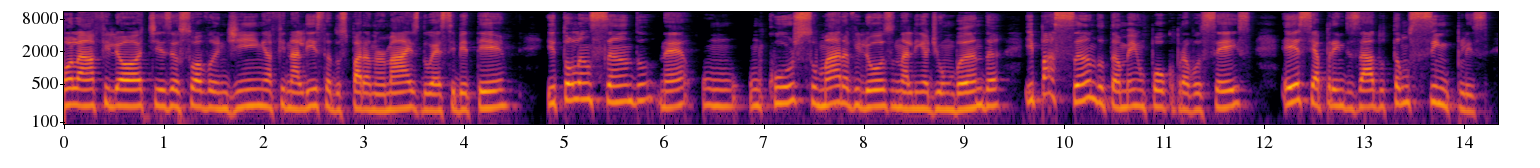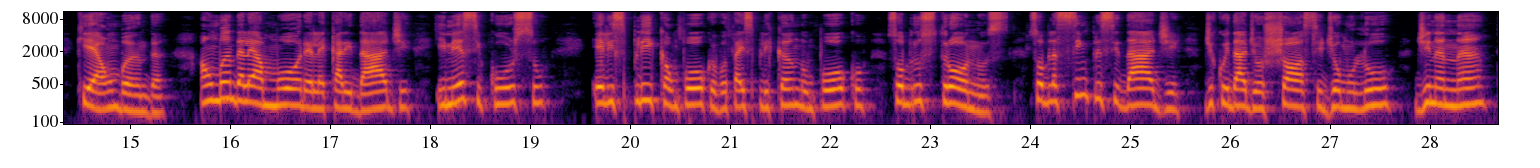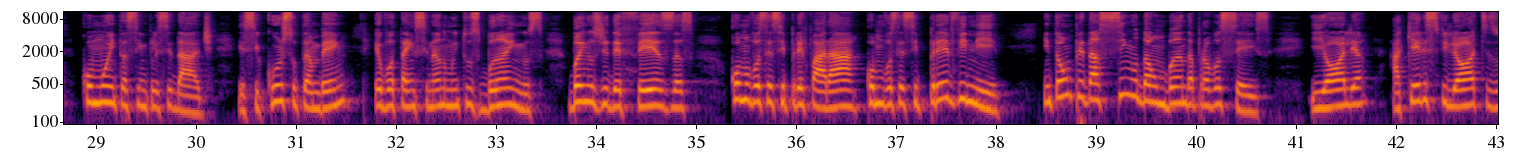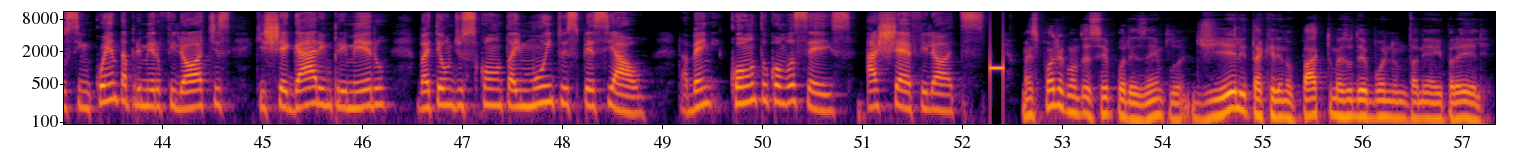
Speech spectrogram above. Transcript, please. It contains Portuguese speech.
Olá, filhotes. Eu sou a Vandinha, finalista dos Paranormais do SBT. E estou lançando né, um, um curso maravilhoso na linha de Umbanda e passando também um pouco para vocês esse aprendizado tão simples que é a Umbanda. A Umbanda é amor, ela é caridade e nesse curso ele explica um pouco, eu vou estar tá explicando um pouco sobre os tronos, sobre a simplicidade de cuidar de Oxóssi, de Omulu, de Nanã, com muita simplicidade. Esse curso também eu vou estar tá ensinando muitos banhos, banhos de defesas, como você se preparar, como você se prevenir. Então, um pedacinho da Umbanda para vocês. E olha, aqueles filhotes, os 50 primeiros filhotes que chegarem primeiro, vai ter um desconto aí muito especial, tá bem? Conto com vocês. Axé, filhotes. Mas pode acontecer, por exemplo, de ele estar tá querendo pacto, mas o demônio não tá nem aí para ele?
